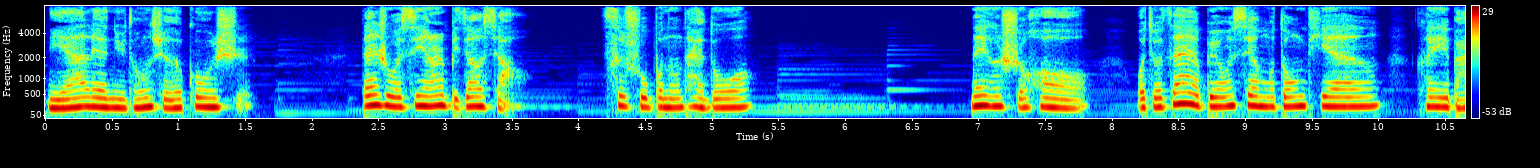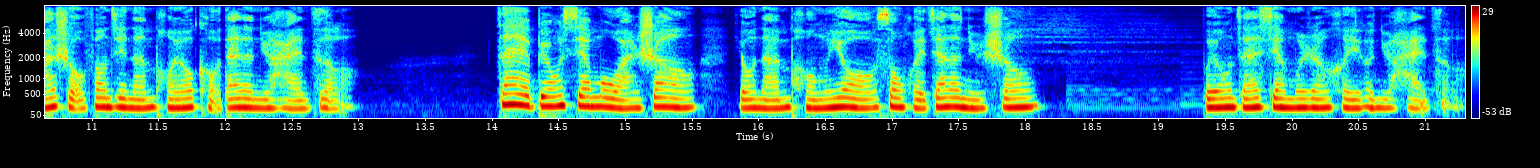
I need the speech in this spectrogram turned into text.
你暗恋女同学的故事，但是我心眼儿比较小，次数不能太多。那个时候，我就再也不用羡慕冬天可以把手放进男朋友口袋的女孩子了，再也不用羡慕晚上有男朋友送回家的女生，不用再羡慕任何一个女孩子了。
